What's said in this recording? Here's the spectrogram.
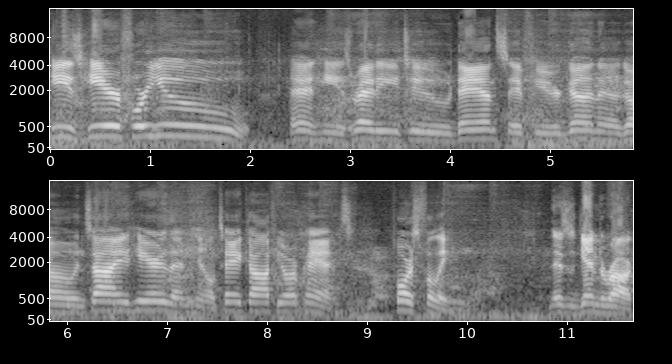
He's here for you! And he's ready to dance. If you're gonna go inside here, then he'll take off your pants. Forcefully. This is Gendarok.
